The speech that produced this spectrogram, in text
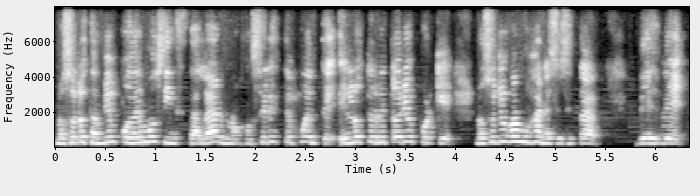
nosotros también podemos instalarnos o hacer este puente en los territorios porque nosotros vamos a necesitar desde,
